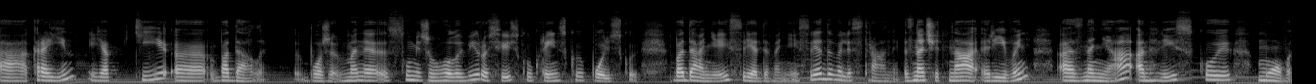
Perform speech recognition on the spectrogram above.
е, країн, які е, бадали. Боже, в мене суміш в голові російською, українською, польською. Бадання, іслідування, іслідували страни. Значить, на рівень знання англійської мови.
